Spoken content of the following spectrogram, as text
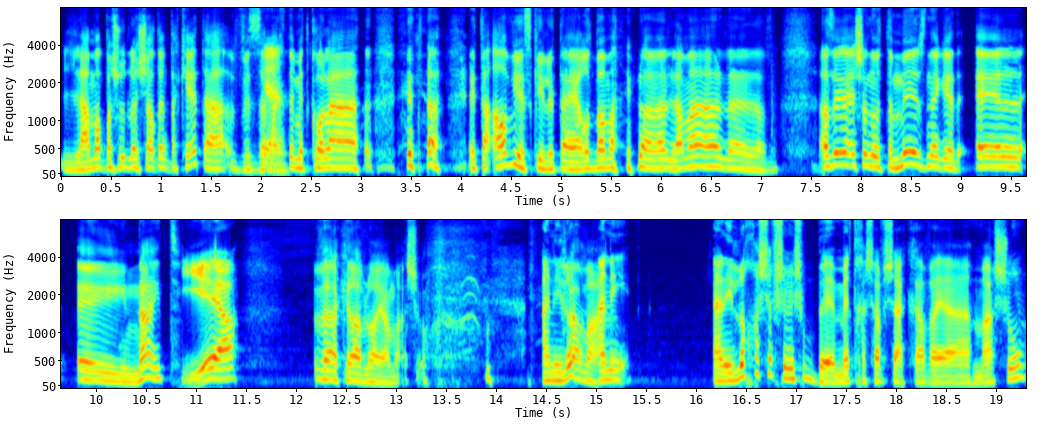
למה פשוט לא השארתם את הקטע, וזנחתם את כל ה... את ה-obvious, כאילו, את ההערות במים? לא, למה... אז יש לנו את המיז נגד L.A. נייט, yeah! והקרב לא היה משהו. אני לא? אני, אני לא חושב שמישהו באמת חשב שהקרב היה משהו.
